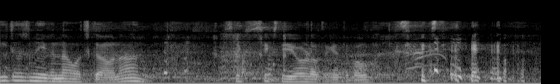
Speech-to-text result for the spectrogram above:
He doesn't even know what's going on. Six- 60 euro to get the boat. 60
